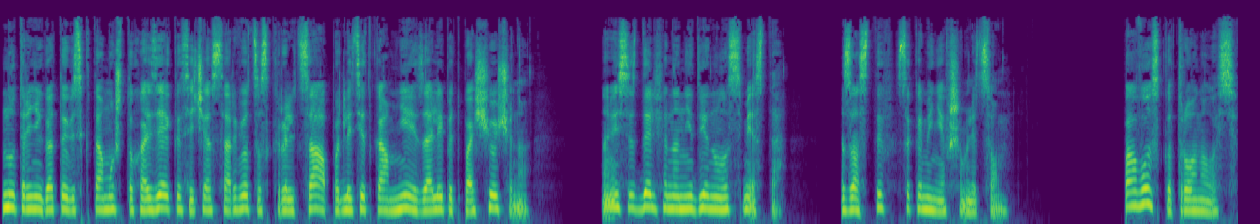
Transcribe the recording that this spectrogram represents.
внутренне готовясь к тому, что хозяйка сейчас сорвется с крыльца, подлетит ко мне и залепит пощечину. Но миссис Дельфина не двинулась с места, застыв с окаменевшим лицом. Повозка тронулась.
